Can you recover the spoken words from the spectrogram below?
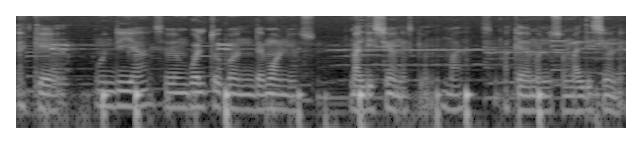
es que un día se ve envuelto con demonios, maldiciones, que más, más que demonios son maldiciones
